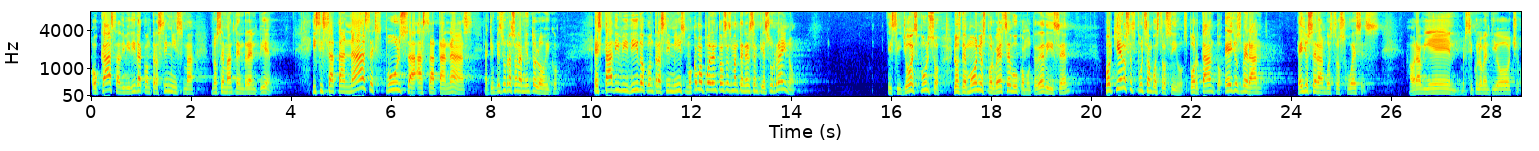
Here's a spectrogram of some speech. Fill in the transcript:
o casa dividida contra sí misma no se mantendrá en pie. Y si Satanás expulsa a Satanás, aquí empieza un razonamiento lógico, está dividido contra sí mismo, ¿cómo puede entonces mantenerse en pie su reino? Y si yo expulso los demonios por Belcebú, como ustedes dicen, ¿por quién los expulsan vuestros hijos? Por tanto, ellos verán, ellos serán vuestros jueces. Ahora bien, versículo 28.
